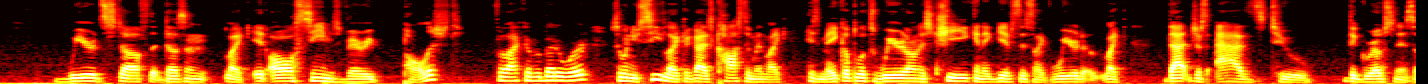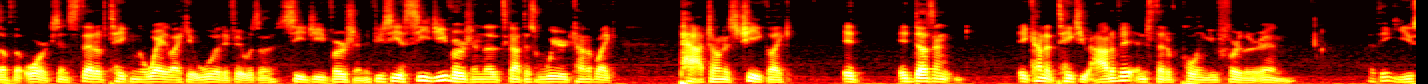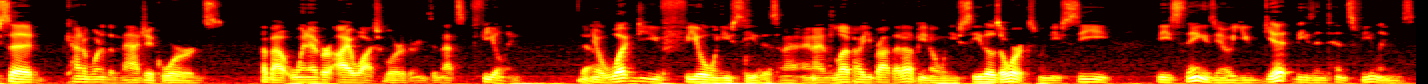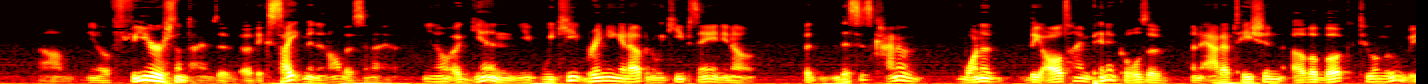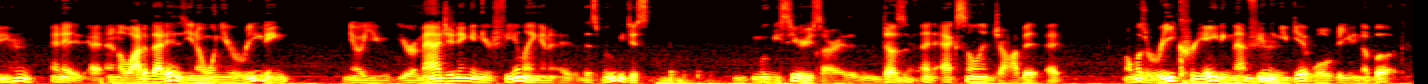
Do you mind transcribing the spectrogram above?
weird stuff that doesn't like it all seems very polished for lack of a better word. So when you see like a guy's costume and like his makeup looks weird on his cheek and it gives this like weird like that just adds to the grossness of the orcs instead of taking away like it would if it was a CG version. If you see a CG version that it's got this weird kind of like patch on his cheek, like it it doesn't it kind of takes you out of it instead of pulling you further in. I think you said kind of one of the magic words about whenever I watch Lord of the Rings, and that's feeling. Yeah. You know, what do you feel when you see this? And I, and I love how you brought that up. You know, when you see those orcs, when you see these things, you know, you get these intense feelings. Um, you know, fear sometimes of, of excitement and all this. And I, you know, again, you, we keep bringing it up and we keep saying, you know, but this is kind of one of the all-time pinnacles of an adaptation of a book to a movie Mhm. and it and a lot of that is you know when you're reading you know you you're imagining and you're feeling and it, this movie just movie series sorry does an excellent job at, at almost recreating that feeling you get while reading a book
